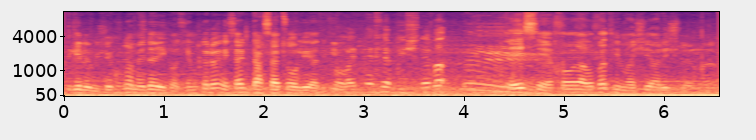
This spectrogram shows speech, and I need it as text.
ადგილები შეხვდა მე და იქოს, იმიტომ რომ ეს არის დასაწოლი ადგილი. აი ფეხები იშლება ესე ხო ალბათ იმაში არ იშლება.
